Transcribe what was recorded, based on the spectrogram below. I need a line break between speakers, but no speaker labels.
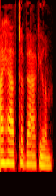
I have to vacuum.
